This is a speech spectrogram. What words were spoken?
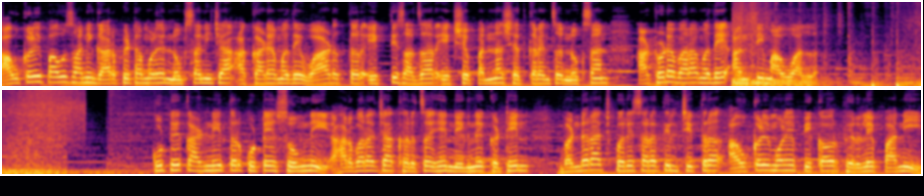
अवकाळी पाऊस आणि गारपिटामुळे नुकसानीच्या आखाड्यामध्ये वाढ तर एकतीस हजार एकशे पन्नास शेतकऱ्यांचं नुकसान आठवड्याभरामध्ये अंतिम अहवाल. कुठे काढणी तर कुठे सोंगणी हरभराच्या खर्च हे निघणे कठीण. भंडराज परिसरातील चित्र अवकळीमुळे पिकावर फिरले पाणी.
